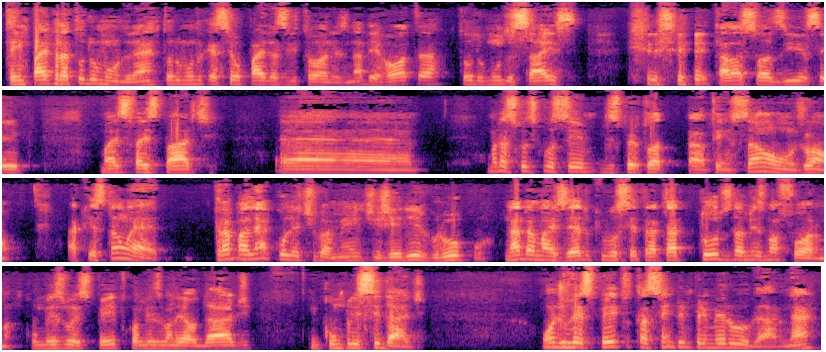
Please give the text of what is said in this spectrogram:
tem pai para todo mundo, né? Todo mundo quer ser o pai das vitórias. Na derrota, todo mundo sai, tá lá sozinho sempre, mas faz parte. É... Uma das coisas que você despertou a atenção, João, a questão é trabalhar coletivamente, gerir grupo, nada mais é do que você tratar todos da mesma forma, com o mesmo respeito, com a mesma lealdade e cumplicidade. Onde o respeito está sempre em primeiro lugar, né?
